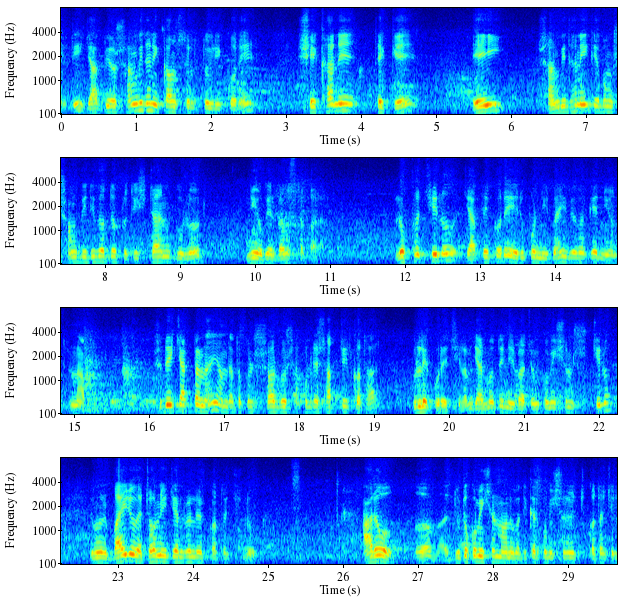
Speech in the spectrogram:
একটি জাতীয় সাংবিধানিক কাউন্সিল তৈরি করে সেখানে থেকে এই সাংবিধানিক এবং সংবিধিবদ্ধ প্রতিষ্ঠানগুলোর নিয়োগের ব্যবস্থা করা। লক্ষ্য ছিল যাতে করে এর উপর নির্বাহী বিভাগের নিয়ন্ত্রণ না থাকে। শুধু এই চারটা নয়, আমরা তখন সর্বসাকল্যে সাতটির কথা উল্লেখ করেছিলাম, যার মধ্যে নির্বাচন কমিশন ছিল এবং বাইরেও অ্যাটর্নি জেনারেলের কথা ছিল। আরও দুটো কমিশন, মানবাধিকার কমিশনের কথা ছিল,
